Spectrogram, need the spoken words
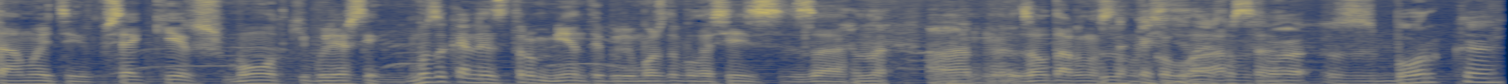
Там эти всякие шмотки были, музыкальные инструменты были, можно было сесть за, а, за ударную установку Ларса. Сборка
